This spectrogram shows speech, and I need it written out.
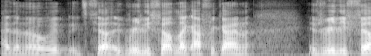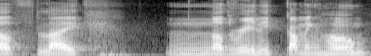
I don't know. It it felt it really felt like Africa, and it really felt like not really coming home,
